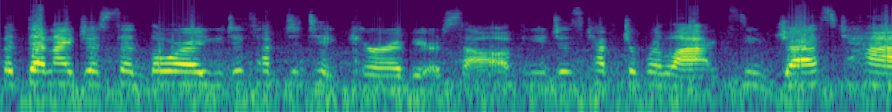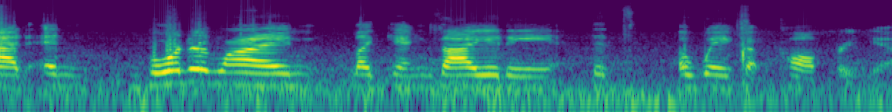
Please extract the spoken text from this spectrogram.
But then I just said, Laura, you just have to take care of yourself. You just have to relax. You just had a borderline like anxiety that's a wake up call for you.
